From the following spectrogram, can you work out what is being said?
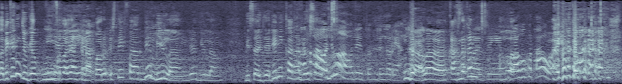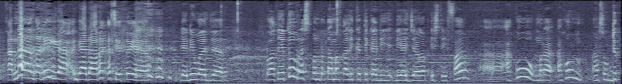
Tadi kan juga pertanyaan iya, iya. kenapa harus istighfar? Dia bilang, dia bilang bisa jadi ini karena Kakak dosa. ketawa juga nggak waktu itu dengernya? Enggak lah, karena kan. Kok aku ketawa karena tadi nggak nggak ada arah ke situ ya jadi wajar waktu itu respon pertama kali ketika di- dia jawab istighfar uh, aku aku langsung dek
